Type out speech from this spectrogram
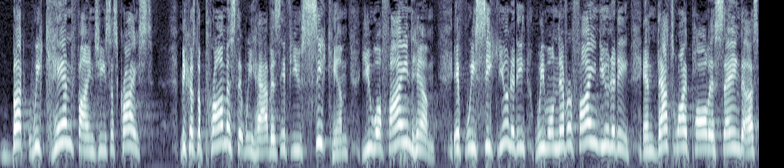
But we can find Jesus Christ. Because the promise that we have is if you seek Him, you will find Him. If we seek unity, we will never find unity. And that's why Paul is saying to us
